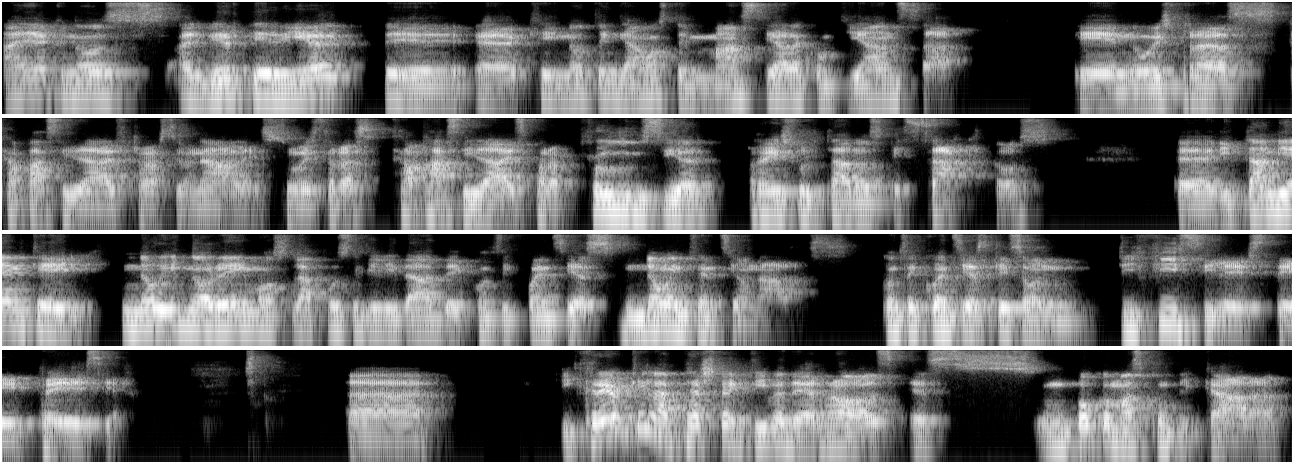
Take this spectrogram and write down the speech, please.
que nos advertiría de, eh, que no tengamos demasiada confianza en nuestras capacidades racionales, nuestras capacidades para producir resultados exactos eh, y también que no ignoremos la posibilidad de consecuencias no intencionadas, consecuencias que son difíciles de predecir. Ah, y creo que la perspectiva de Rawls es un poco más complicada.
